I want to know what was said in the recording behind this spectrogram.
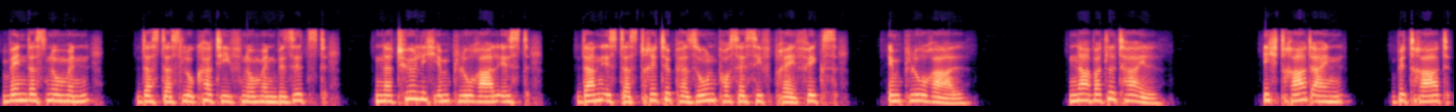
Wenn das Nomen, das das Lokativnomen besitzt, natürlich im Plural ist, dann ist das dritte Person Possessivpräfix im Plural. Navatl-Teil. Ich trat ein, betrat,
